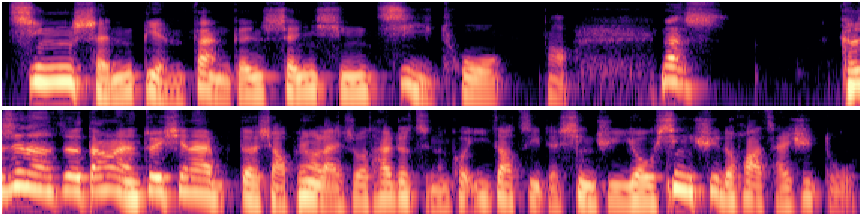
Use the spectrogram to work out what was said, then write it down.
精神典范跟身心寄托啊。那是可是呢，这当然对现在的小朋友来说，他就只能够依照自己的兴趣，有兴趣的话才去读，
